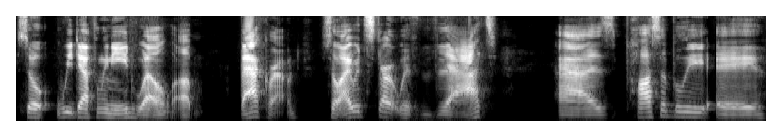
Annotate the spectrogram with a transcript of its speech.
So we definitely need, well, a background. So I would start with that as possibly a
